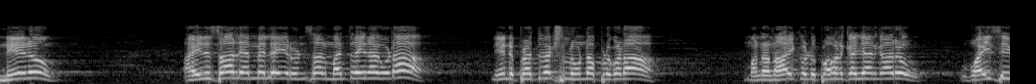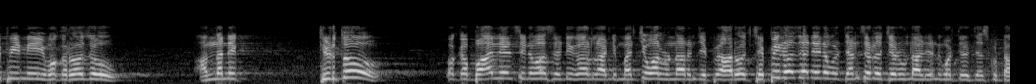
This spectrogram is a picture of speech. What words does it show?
నేను ఐదు సార్లు ఎమ్మెల్యే రెండు సార్లు మంత్రి అయినా కూడా నేను ప్రతిపక్షంలో ఉన్నప్పుడు కూడా మన నాయకుడు పవన్ కళ్యాణ్ గారు వైసీపీని ఒకరోజు అందరినీ తిడుతూ ఒక బాల్యం శ్రీనివాస్ రెడ్డి గారు లాంటి మంచి వాళ్ళు ఉన్నారని చెప్పి ఆ రోజు చెప్పిన రోజే నేను జనసేనలో చేరి ఉండాలి అని కూడా తెలియజేసుకుంటా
